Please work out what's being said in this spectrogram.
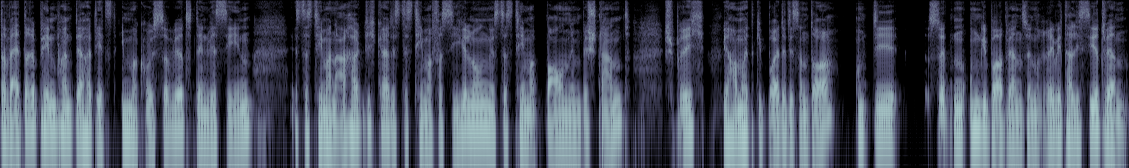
der weitere Painpoint, der halt jetzt immer größer wird, den wir sehen, ist das Thema Nachhaltigkeit, ist das Thema Versiegelung, ist das Thema Bauen im Bestand. Sprich, wir haben halt Gebäude, die sind da und die sollten umgebaut werden, sollen revitalisiert werden.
